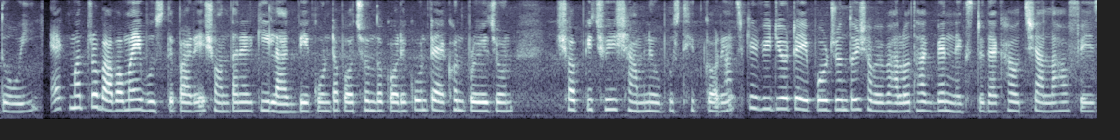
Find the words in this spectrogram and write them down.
দই। একমাত্র বাবা মাই বুঝতে পারে সন্তানের কি লাগবে, কোনটা পছন্দ করে, কোনটা এখন প্রয়োজন। সব কিছুই সামনে উপস্থিত করে। আজকের ভিডিওটা এ পর্যন্তই। সবাই ভালো থাকবেন। নেক্সটে দেখা হচ্ছে। আল্লাহ হাফেজ।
